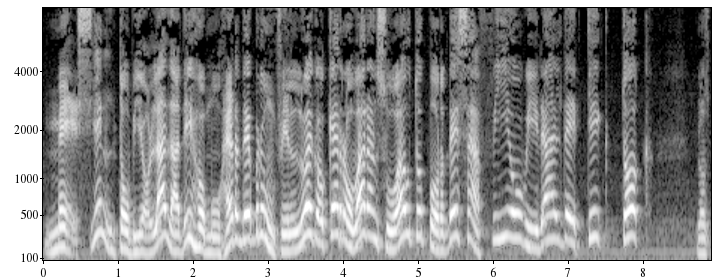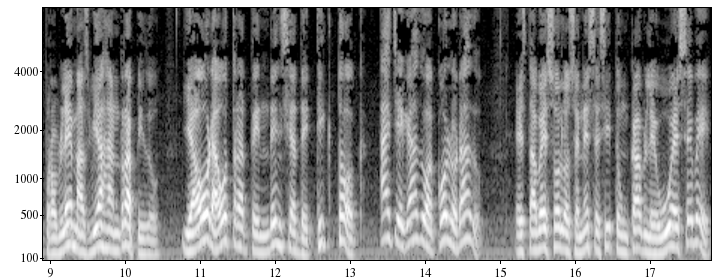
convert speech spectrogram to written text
Me siento violada, dijo mujer de Broomfield luego que robaran su auto por desafío viral de TikTok. Los problemas viajan rápido y ahora otra tendencia de TikTok ha llegado a Colorado. Esta vez solo se necesita un cable USB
